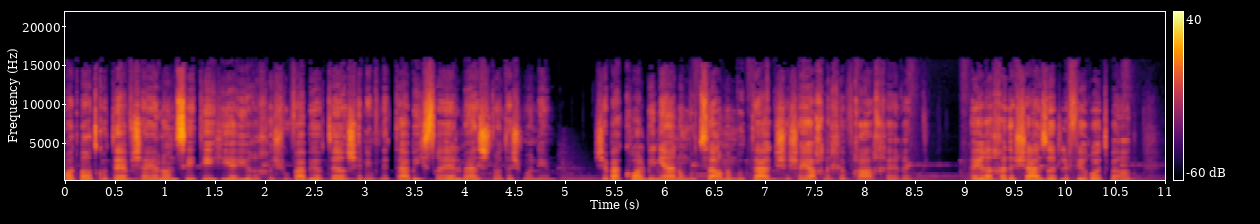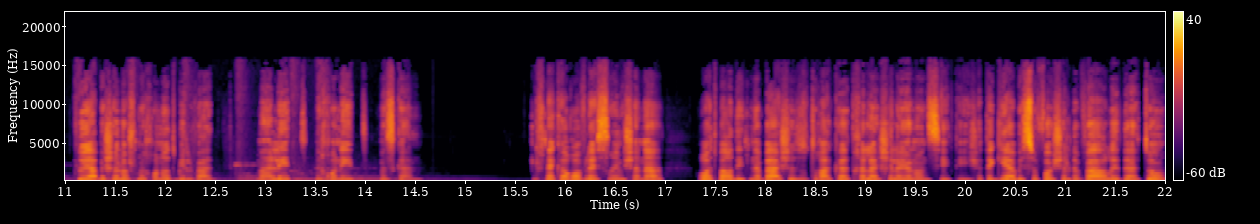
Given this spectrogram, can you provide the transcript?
רוטברד כותב שאיילון סיטי היא העיר החשובה ביותר שנבנתה בישראל מאז שנות ה-80. שבה כל בניין הוא מוצר ממותג ששייך לחברה אחרת. העיר החדשה הזאת, לפי רוטברד, תלויה בשלוש מכונות בלבד, מעלית, מכונית, מזגן. לפני קרוב ל-20 שנה, רוטברד התנבא שזאת רק ההתחלה של איילון סיטי, שתגיע בסופו של דבר, לדעתו,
